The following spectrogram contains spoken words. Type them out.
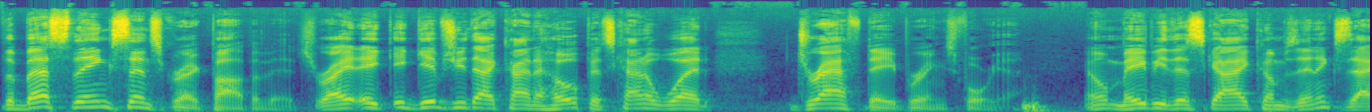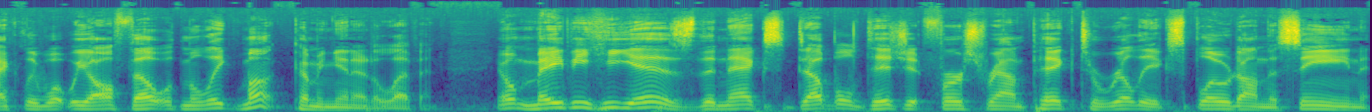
the best thing since Gregg Popovich, right? It, it, gives you that kind of hope. It's kind of what draft day brings for you. You know, maybe this guy comes in exactly what we all felt with Malik Monk coming in at 11. You know, maybe he is the next double digit first round pick to really explode on the scene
